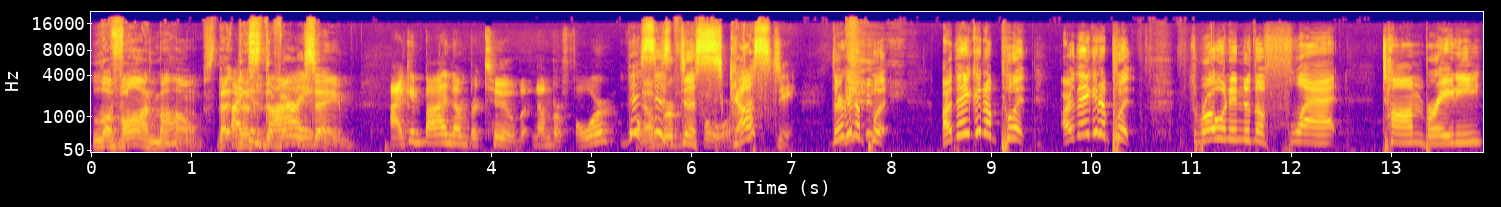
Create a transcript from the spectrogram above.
Lavon Mahomes. That, I that's the buy- very same. I could buy number two, but number four? This Number is four. disgusting. They're gonna put. Are they gonna put? Are they gonna put throwing into the flat Tom Brady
